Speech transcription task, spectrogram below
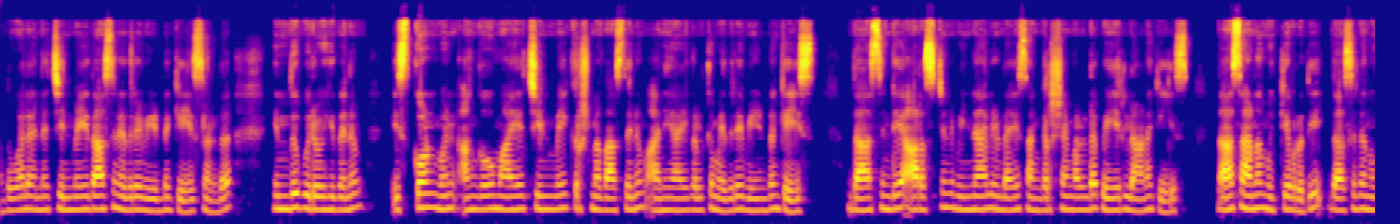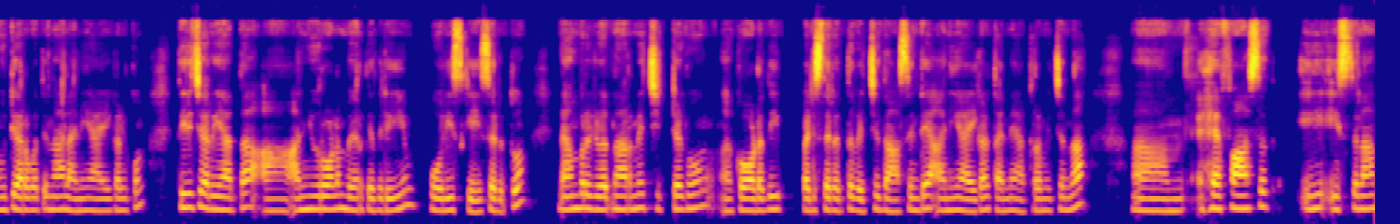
അതുപോലെ തന്നെ ചിന്മയിദാസിനെതിരെ വീണ്ടും കേസുണ്ട്. ഹിന്ദു പുരോഹിതനും ഇസ്കോൺ മുൻ അംഗവുമായ ചിന്മയ് കൃഷ്ണദാസിനും അനുയായികൾക്കുമെതിരെ വീണ്ടും കേസ്. ദാസിന്റെ അറസ്റ്റിന് പിന്നാലെയുണ്ടായ സംഘർഷങ്ങളുടെ പേരിലാണ് കേസ്. ദാസാണ് മുഖ്യപ്രതി. ദാസിന്റെ നൂറ്റി അറുപത്തിനാല് അനുയായികൾക്കും തിരിച്ചറിയാത്ത അഞ്ഞൂറോളം പേർക്കെതിരെയും പോലീസ് കേസെടുത്തു. നവംബർ ഇരുപത്തിനാറിന് ചിറ്റകവും കോടതി പരിസരത്ത് വെച്ച് ദാസിന്റെ അനുയായികൾ തന്നെ ആക്രമിച്ചെന്ന ഹെഫാസത്ത് ഇ ഇസ്ലാം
